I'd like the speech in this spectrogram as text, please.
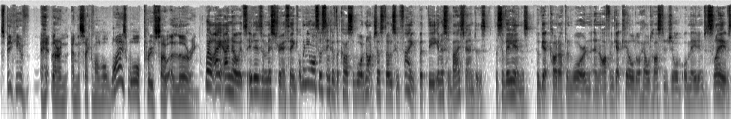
Speaking of Hitler and, and, the Second World War. Why is war proved so alluring? Well, I, I, know it's it is a mystery. I think when you also think of the cost of war, not just those who fight, but the innocent bystanders, the civilians who get caught up in war and, and often get killed or held hostage or, or made into slaves.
